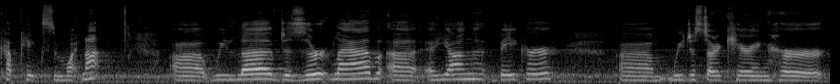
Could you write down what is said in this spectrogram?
cupcakes and whatnot. Uh, we love Dessert Lab, uh, a young baker. Um, we just started carrying her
